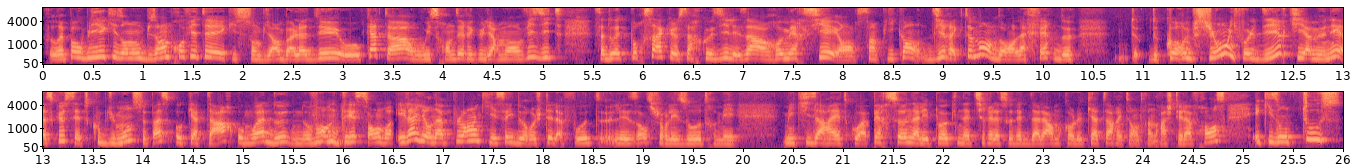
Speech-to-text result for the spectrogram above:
Faudrait pas oublier qu'ils en ont bien profité, qu'ils se sont bien baladés au Qatar, où ils se rendaient régulièrement en visite. Ça doit être pour ça que Sarkozy les a remerciés en s'impliquant directement dans l'affaire de, de, corruption, il faut le dire, qui a mené à ce que cette Coupe du Monde se passe au Qatar au mois de novembre-décembre. Et là, il y en a plein qui essayent de rejeter la faute les uns sur les autres, mais mais qu'ils arrêtent quoi. Personne à l'époque n'a tiré la sonnette d'alarme quand le Qatar était en train de racheter la France et qu'ils ont tous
